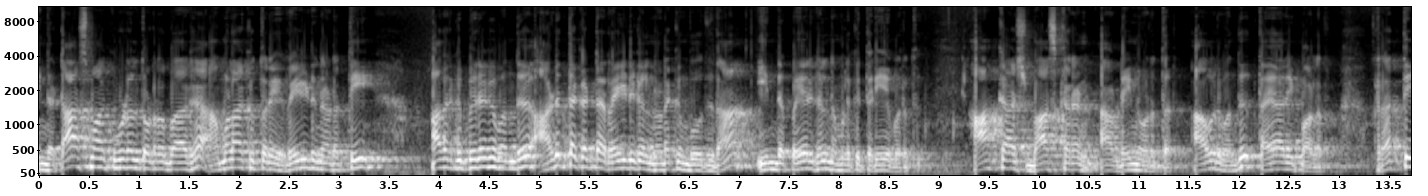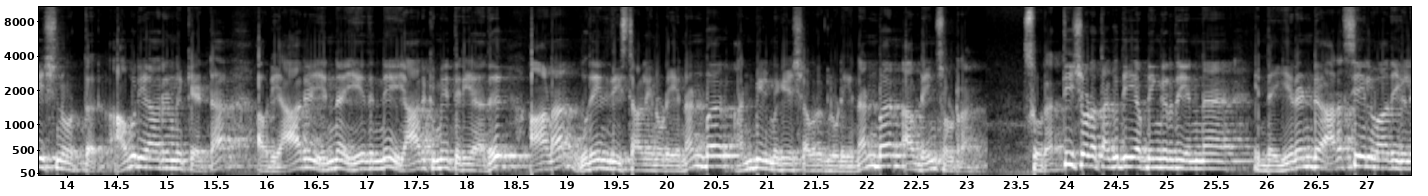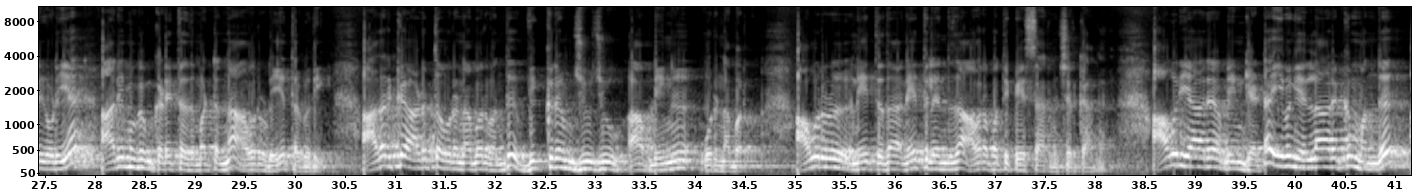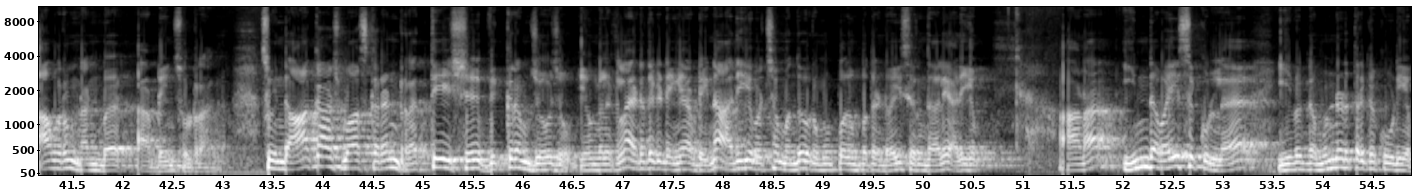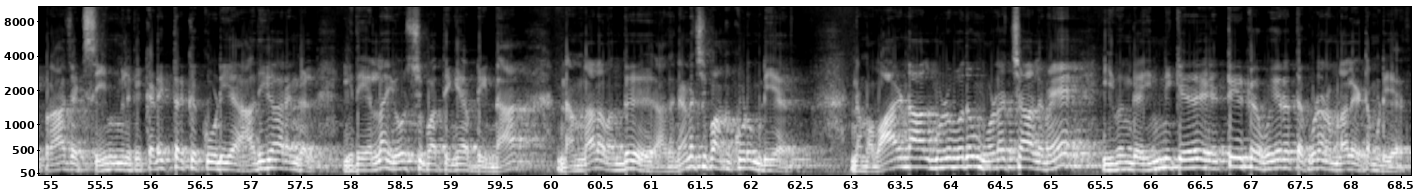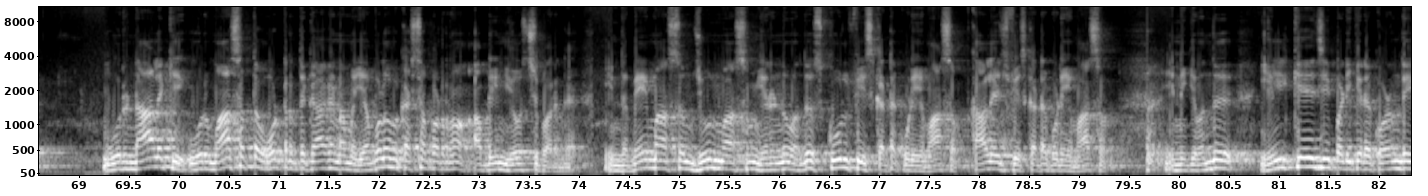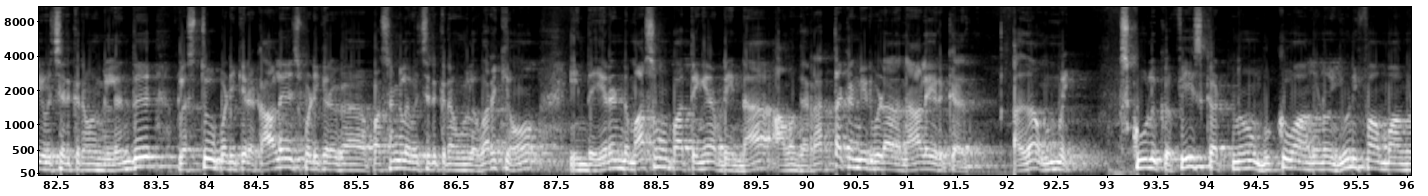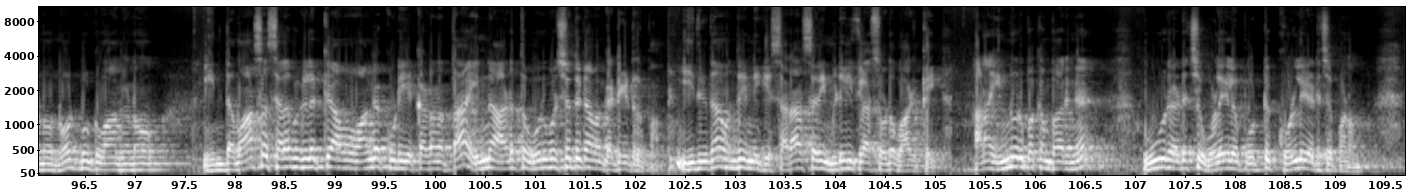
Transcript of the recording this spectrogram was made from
இந்த டாஸ்மாக் ஊழல் தொடர்பாக அமலாக்கத்துறை ரெய்டு நடத்தி அதற்கு பிறகு வந்து அடுத்த கட்ட ரைடுகள் நடக்கும்போது தான் இந்த பெயர்கள் நம்மளுக்கு தெரிய வருது. ஆகாஷ் பாஸ்கரன் அப்படின்னு ஒருத்தர் அவர் வந்து தயாரிப்பாளர். ரத்தீஷ்னு ஒருத்தர் அவர் யாருன்னு கேட்டால் அவர் யார் என்ன ஏதுன்னு யாருக்குமே தெரியாது. ஆனால் உதயநிதி ஸ்டாலினுடைய நண்பர் அன்பில் மகேஷ் அவர்களுடைய நண்பர் அப்படின்னு சொல்கிறாங்க ஸோ ரத்தீஷோட தகுதி அப்படிங்கிறது என்ன? இந்த இரண்டு அரசியல்வாதிகளினுடைய அறிமுகம் கிடைத்தது மட்டும்தான் அவருடைய தகுதி. அதற்கு அடுத்த ஒரு நபர் வந்து விக்ரம் ஜூஜு அப்படின்னு ஒரு நபர். அவர் நேற்று தான் நேற்றுலேருந்து தான் அவரை பற்றி பேச ஆரம்பிச்சிருக்காங்க. அவர் யார் அப்படின்னு கேட்டால் இவங்க எல்லாருக்கும் வந்து அவரும் நண்பர் அப்படின்னு சொல்கிறாங்க ஸோ இந்த ஆகாஷ் பாஸ்கரன் ரத்தீஷ் விக்ரம் ஜோஜோ இவங்களுக்கெல்லாம் எடுத்துக்கிட்டீங்க அப்படின்னா அதிகபட்சம் வந்து ஒரு முப்பது முப்பத்திரெண்டு வயசு இருந்தாலே அதிகம். ஆனால் இந்த வயசுக்குள்ள இவங்க முன்னெடுத்திருக்கக்கூடிய ப்ராஜெக்ட்ஸ் இவங்களுக்கு கிடைத்திருக்கக்கூடிய அதிகாரங்கள் இதையெல்லாம் யோசிச்சு பார்த்தீங்க அப்படின்னா நம்மளால் வந்து அதை நினச்சி பார்க்கக்கூட முடியாது. நம்ம வாழ்நாள் முழுவதும் உழைச்சாலுமே இவங்க இன்னைக்கு எட்டியிருக்கிற உயரத்தை கூட நம்மளால் எட்ட முடியாது. ஒரு நாளைக்கு ஒரு மாதத்தை ஓட்டுறதுக்காக நம்ம எவ்வளவு கஷ்டப்படுறோம் அப்படின்னு யோசிச்சு பாருங்கள் இந்த மே மாதம் ஜூன் மாதம் இரண்டும் வந்து ஸ்கூல் ஃபீஸ் கட்டக்கூடிய மாதம் காலேஜ் ஃபீஸ் கட்டக்கூடிய மாதம் இன்னைக்கு வந்து எல்கேஜி படிக்கிற குழந்தைய வச்சுருக்கிறவங்கலேருந்து ப்ளஸ் டூ படிக்கிற காலேஜ் படிக்கிற க- பசங்களை வச்சுருக்கிறவங்கள வரைக்கும் இந்த இரண்டு மாதமும் பார்த்தீங்க அப்படின்னா அவங்க ரத்த கண்ணீர் விடாத நாளே இருக்காது. அதுதான் உண்மை. ஸ்கூலுக்கு ஃபீஸ் கட்டணும் புக்கு வாங்கணும் யூனிஃபார்ம் வாங்கணும் நோட் புக் வாங்கணும். இந்த மாத செலவுகளுக்கு அவன் வாங்கக்கூடிய கடனை தான் இன்னும் அடுத்த ஒரு வருஷத்துக்கு அவன் கட்டிக்கிட்டு இருப்பான். இதுதான் வந்து இன்னைக்கு சராசரி மிடில் கிளாஸோட வாழ்க்கை. ஆனால் இன்னொரு பக்கம் பாருங்க ஊர் அடித்து உலையில போட்டு கொள்ளை அடித்த பணம்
